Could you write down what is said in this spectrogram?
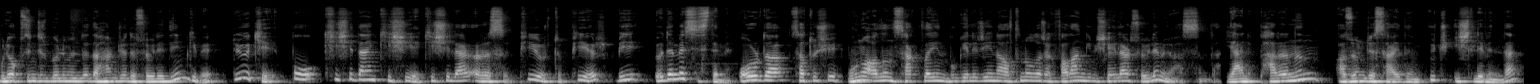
blok zincir bölümünde daha önce de söylediğim gibi diyor ki bu kişiden kişiye kişiler arası peer to peer bir ödeme sistemi. Orada Satoshi bunu alın saklayın bu geleceğin altına olacak falan gibi şeyler söylemiyor aslında. Yani paranın az önce saydığım 3 işlevinden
